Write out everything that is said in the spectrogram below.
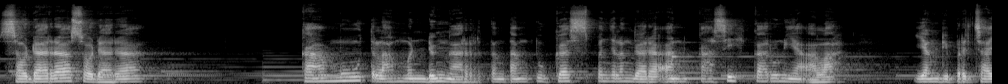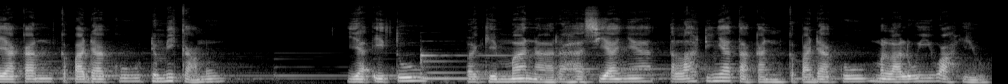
Saudara-saudara, kamu telah mendengar tentang tugas penyelenggaraan kasih karunia Allah yang dipercayakan kepadaku demi kamu, yaitu bagaimana rahasianya telah dinyatakan kepadaku melalui wahyu.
